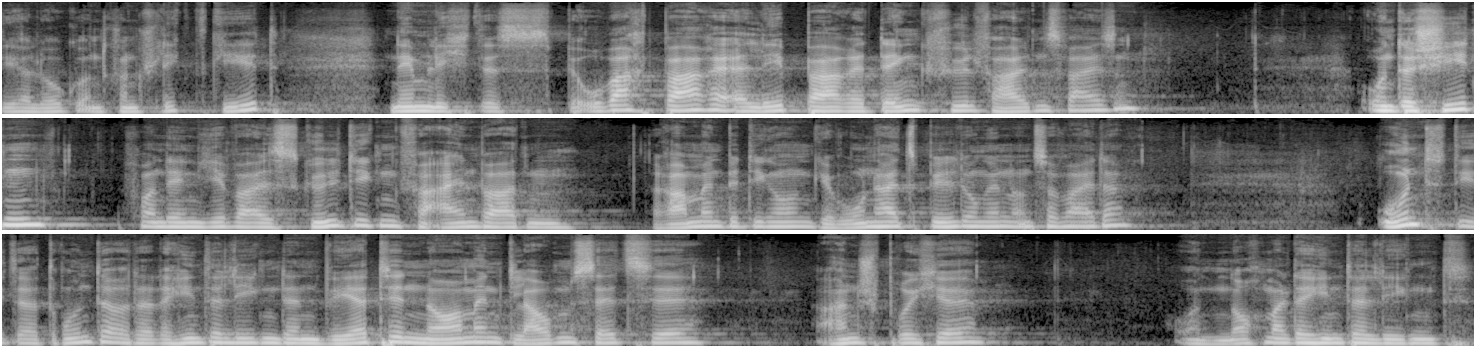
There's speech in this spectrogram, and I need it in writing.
Dialog und Konflikt geht, nämlich das beobachtbare, erlebbare Denk-, Fühl-, Verhaltensweisen, unterschieden von den jeweils gültigen, vereinbarten Rahmenbedingungen, Gewohnheitsbildungen und so weiter. Und die darunter oder dahinterliegenden Werte, Normen, Glaubenssätze, Ansprüche und nochmal dahinterliegend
